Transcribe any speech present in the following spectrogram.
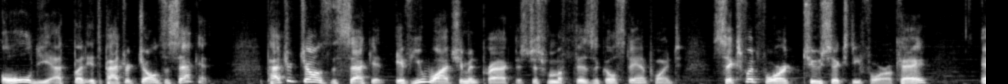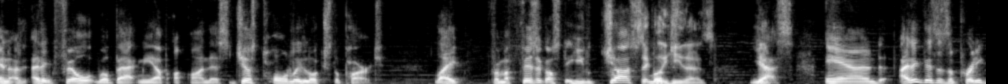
old yet, but it's Patrick Jones the second. Patrick Jones the second, if you watch him in practice, just from a physical standpoint, six foot four, 264, okay? And I, I think Phil will back me up on this, just totally looks the part. Like from a physical, he just Physically, looks he does. Yes. And I think this is a pretty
